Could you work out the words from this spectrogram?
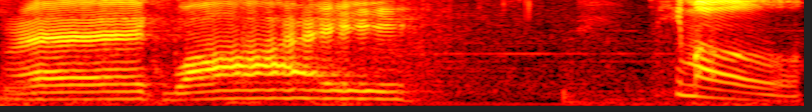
Greg, why? Teemo!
